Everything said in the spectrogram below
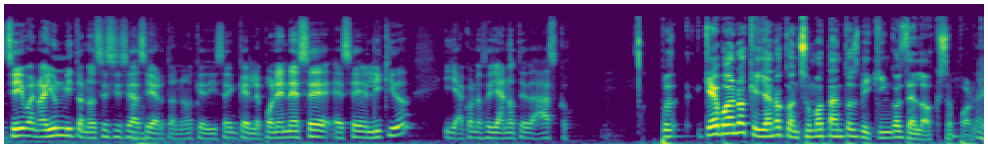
Sí, bueno, hay un mito, no sé si sea cierto, ¿no? Que dicen que le ponen ese, ese líquido y ya con eso ya no te da asco. Pues qué bueno que ya no consumo tantos vikingos del Oxxo, porque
